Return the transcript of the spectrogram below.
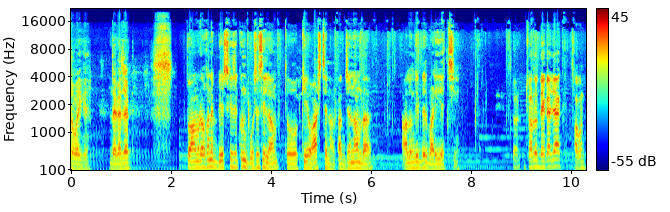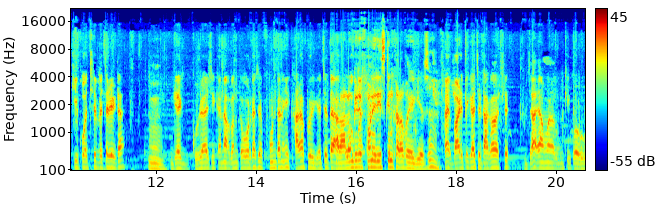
সবাইকে দেখা যাক। তো আমরা ওখানে বেশ কিছুক্ষণ বসেছিলাম তো কেউ আসছে না তার জন্য আমরা আলমগীরদের বাড়ি যাচ্ছি। চল- দেখা যাক এখন কি করছে বেচারিটা। হুম। গিয়ে ঘুরে আসি কেন? এখন তো ওর কাছে ফোনটা নেই খারাপ হয়ে গেছে তাই আর আলমগীরের ফোনের স্ক্রিন খারাপ হয়ে গিয়েছে। তাই বাড়ি থেকে আছে টাকা আছে। যাই আমরা এখন কি করব।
